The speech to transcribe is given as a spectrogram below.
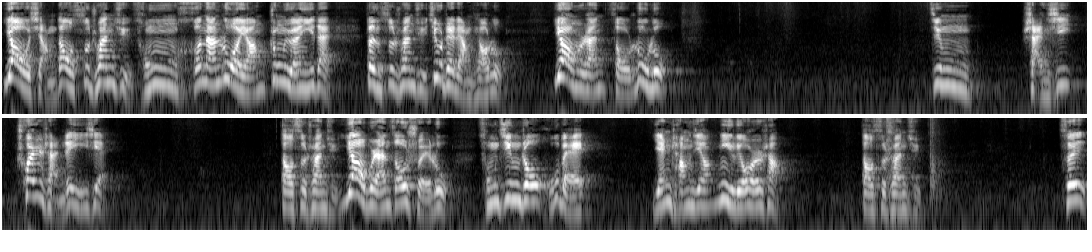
要想到四川去，从河南洛阳、中原一带。奔四川去就这两条路，要不然走陆路，经陕西川陕这一线到四川去；要不然走水路，从荆州湖北沿长江逆流而上到四川去。所以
